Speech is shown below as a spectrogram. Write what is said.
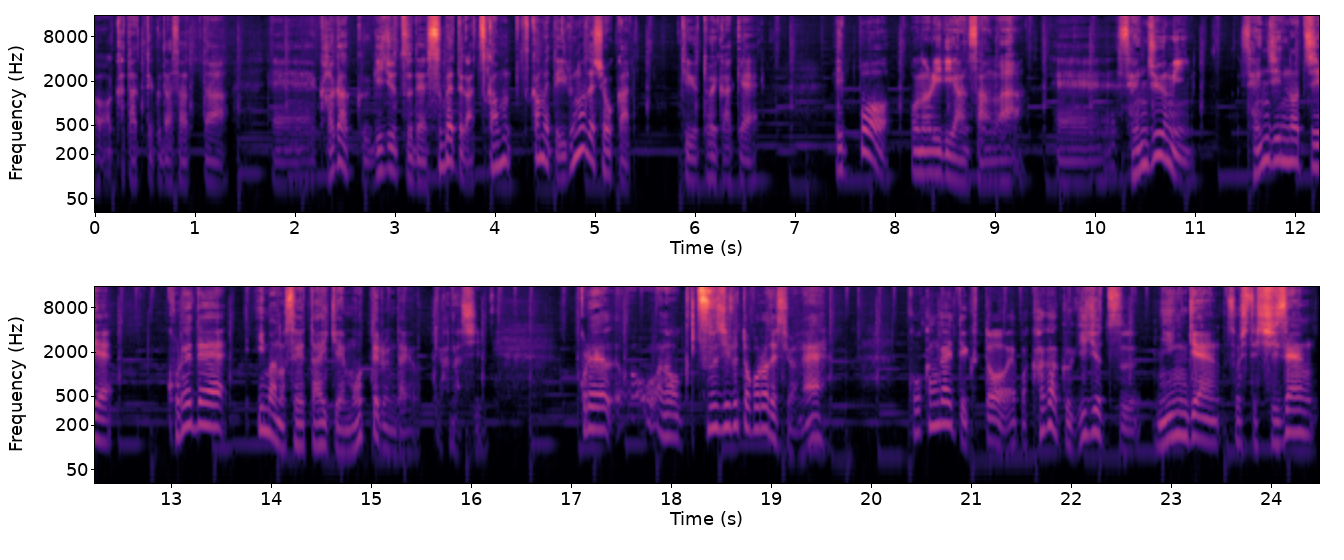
語ってくださった、えー科学技術で全てがつかつかめているのでしょうかっていう問いかけ一方小野リリアンさんは、えー先住民先人の知恵これで今の生態系持ってるんだよって話これあの通じるところですよね。こう考えていくとやっぱ科学技術人間そして自然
